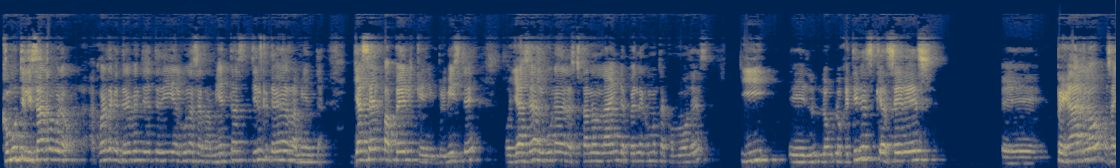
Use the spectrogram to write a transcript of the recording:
¿cómo utilizarlo? Bueno, acuérdate que anteriormente ya te di algunas herramientas. Tienes que tener una herramienta. Ya sea el papel que imprimiste o ya sea alguna de las que están online, depende cómo te acomodes. y eh, lo, que tienes que hacer es eh, pegarlo, o sea,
